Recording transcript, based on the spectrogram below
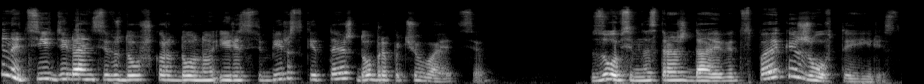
І на цій ділянці вздовж кордону Іріс Сибірський теж добре почувається. Зовсім не страждає від спеки жовтий іріс.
